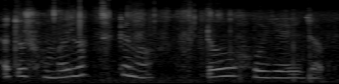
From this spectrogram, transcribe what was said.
এত সময় লাগছে কেন? তো হয়ে যাবে।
